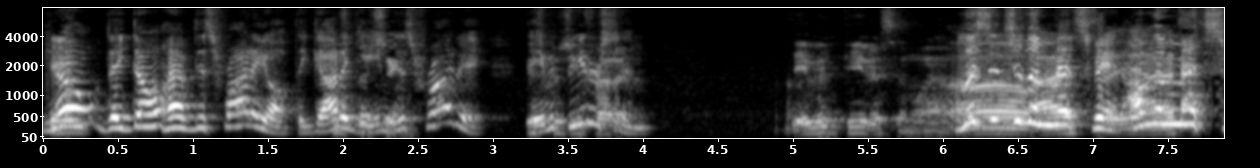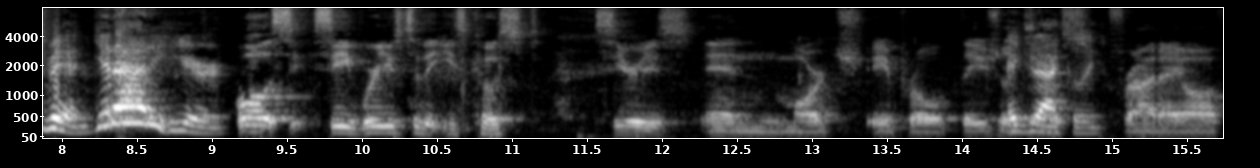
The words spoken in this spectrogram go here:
no, they don't have this Friday off. They got Who's a game pitching? this Friday. Who's David Peterson. Friday? David Peterson. Wow. Listen to the Oh, Mets fan. see, I'm the I Mets fan. Get out of here. Well, see, see, we're used to the East Coast series in March, April. They usually give us Exactly. Friday off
